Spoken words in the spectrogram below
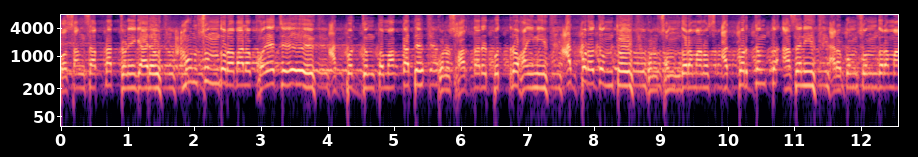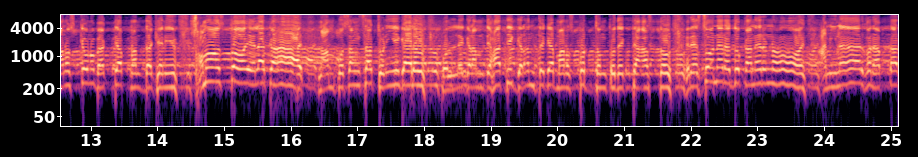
প্রশংসা আপনার গেল। এমন সুন্দর বালক হয়েছে, আজ পর্যন্ত মক্কাতে কোন সর্দারের পুত্র হয়নি, আজ পর্যন্ত কোন সুন্দর মানুষ আজ পর্যন্ত আসেনি। এরকম সুন্দর মানুষ কোন ব্যক্তি আপনার দেখেনি। সমস্ত এলাকায় নাম প্রশংসা ছড়িয়ে গেল। পল্লে গ্রাম দেহাতি গ্রাম থেকে মানুষ পর্যন্ত দেখতে আসতো। রেশনের দোকানের নয়, আমিনার ঘরে আপনার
